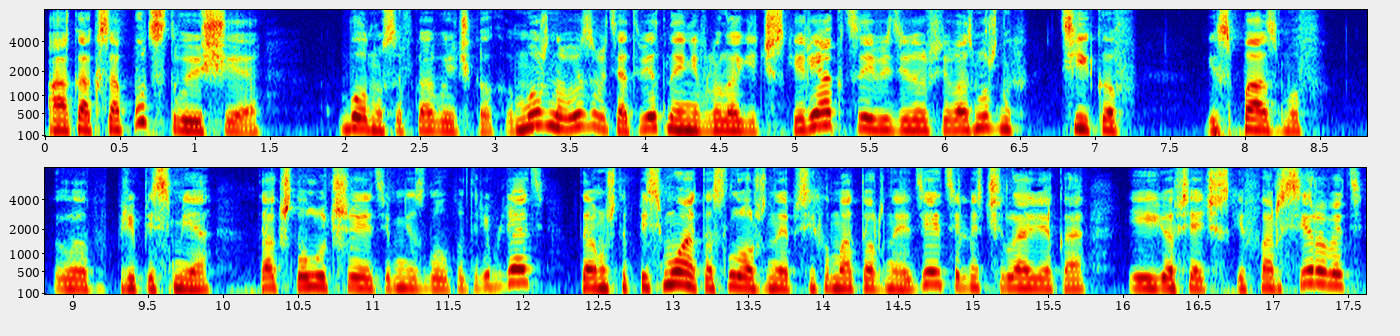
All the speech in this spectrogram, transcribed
А как сопутствующие бонусы в кавычках, можно вызвать ответные неврологические реакции в виде всевозможных тиков и спазмов э, при письме. Так что лучше этим не злоупотреблять, потому что письмо – это сложная психомоторная деятельность человека, и ее всячески форсировать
